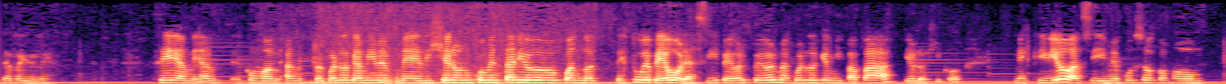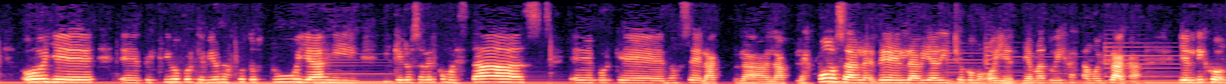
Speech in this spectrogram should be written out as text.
Terrible. Sí, a mí, como recuerdo que a mí me, dijeron un comentario cuando estuve peor, así, peor, peor. Me acuerdo que mi papá, biológico, me escribió así, me puso como, oye, eh, te escribo porque vi unas fotos tuyas y, y quiero saber cómo estás. Eh, porque, no sé, la, la, la, esposa de él le había dicho como, oye, llama a tu hija, está muy flaca. Y él dijo,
